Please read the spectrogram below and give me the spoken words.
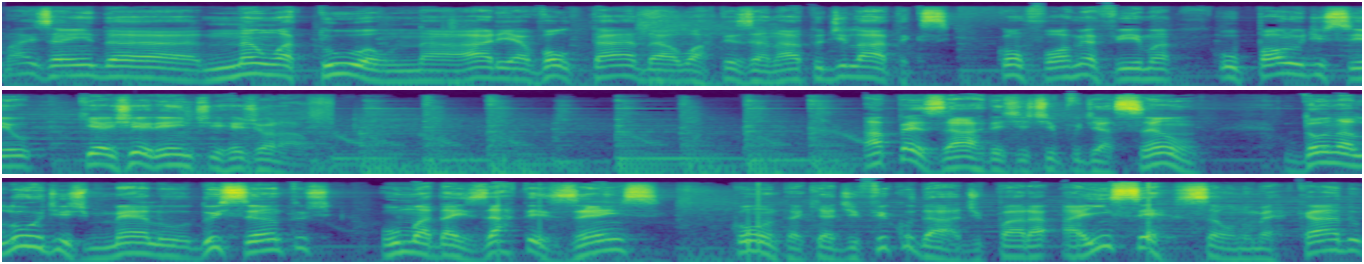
mas ainda não atuam na área voltada ao artesanato de látex, conforme afirma o Paulo Disseu, que é gerente regional. Apesar deste tipo de ação, Dona Lourdes Melo dos Santos, uma das artesãs, conta que a dificuldade para a inserção no mercado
